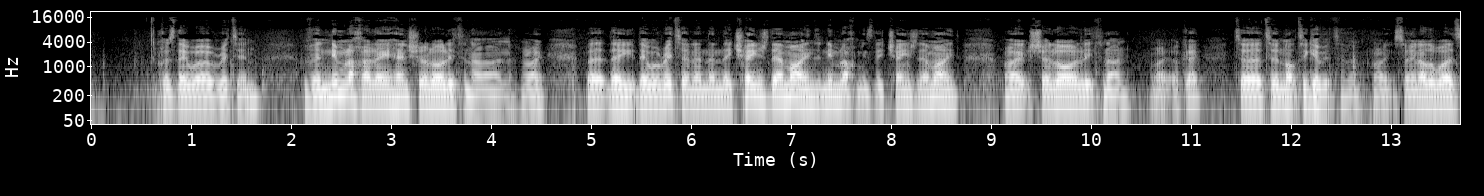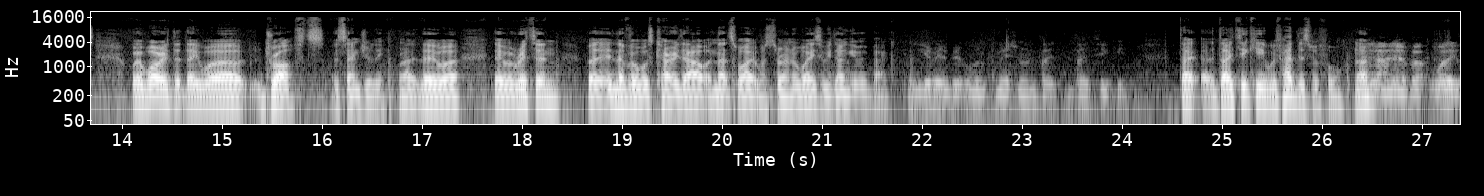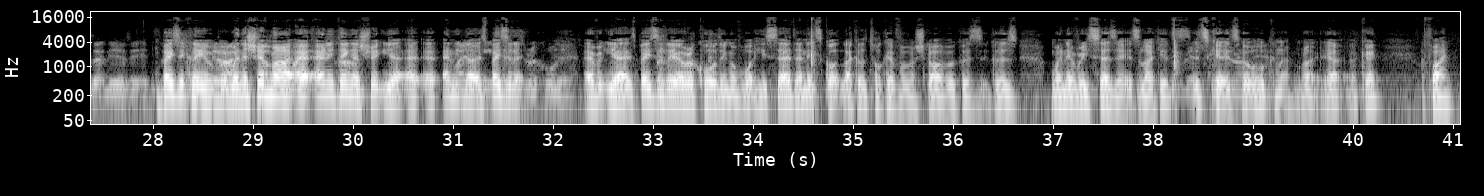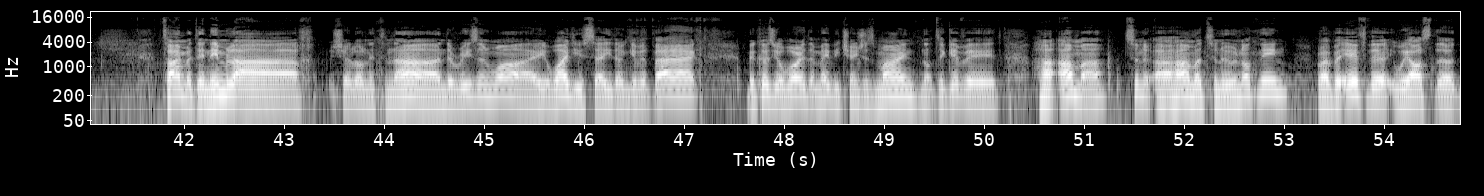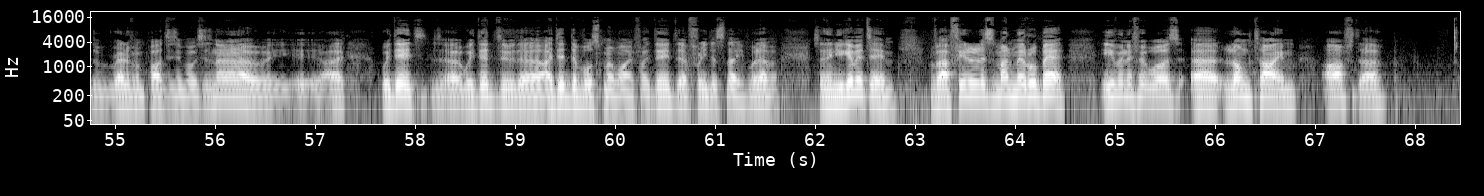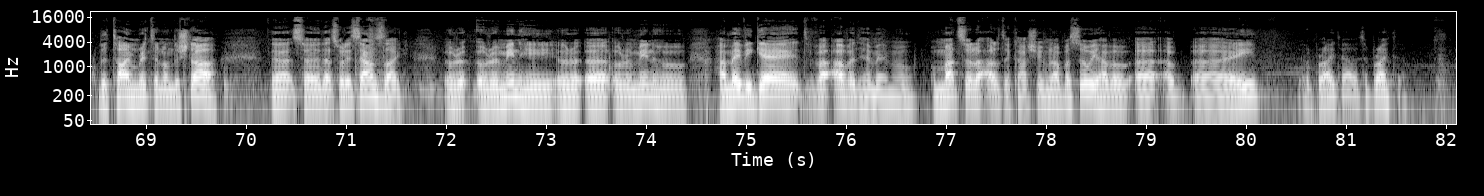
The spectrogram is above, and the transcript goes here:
because they were written. V'nimlach aleihen shelo litnan, right? But they, they were written and then they changed their mind. Nimlach means they changed their mind, right? Shelo litnan, right? Okay? To, to not to give it to them, right? So in other words, we're worried that they were drafts, essentially, right? They were, they were written, but it never was carried out and that's why it was thrown away, so we don't give it back. Can you give me a bit more information on Dai- Daitiki? Uh, we've had this before, no? Yeah, yeah, but what exactly is it? It's Basically, when the itself, Shivma, why it's anything, a shri- yeah, uh, any, no, it's basically every, yeah, it's basically a recording of what he said, and it's got like a tokef of a shkar because because whenever he says it, it's like it's it's it's, it's hukna, right? Yeah, okay, fine. Time at the nimlach and the reason why why do you say you don't give it back? Because you're worried that maybe he changed his mind not to give it. Ha'ama tunu, uh, ha'ama tunu not nin. Right, but if the we ask the, the relevant parties involved, says no, no, no, I, we did, uh, we did do the, I did divorce my wife, I did uh, free the slave, whatever. So then you give it to him. Even if it was a long time after the time written on the star. Uh, so that's what it sounds like. Uraminhi, uh, uraminhu, hamevi get have a, a, a, a, a Braita? It's a Braita.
